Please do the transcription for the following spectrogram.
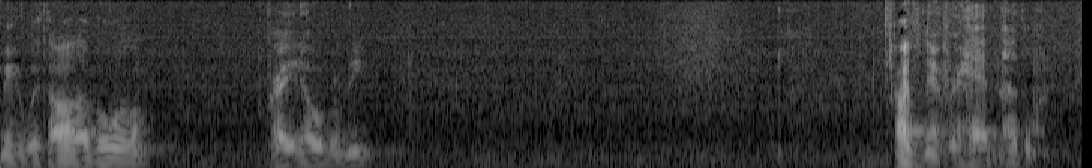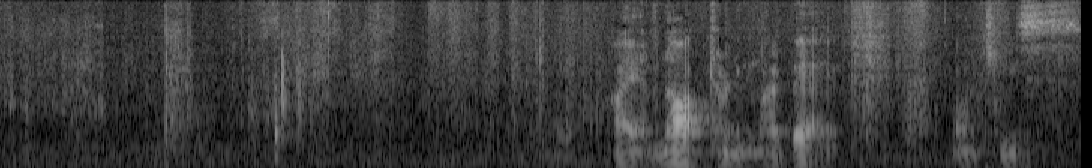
me with olive oil, prayed over me. I've never had another one. I am not turning my back on Jesus.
